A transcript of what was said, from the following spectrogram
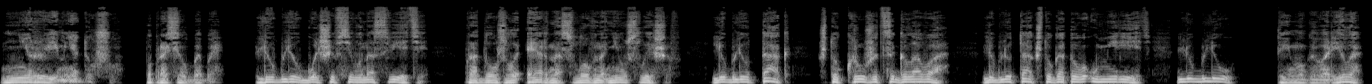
«Не рви мне душу», — попросил ББ. «Люблю больше всего на свете», — продолжила Эрна, словно не услышав. «Люблю так, что кружится голова. Люблю так, что готова умереть. Люблю. Ты ему говорила?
